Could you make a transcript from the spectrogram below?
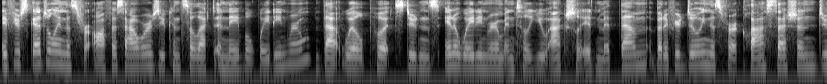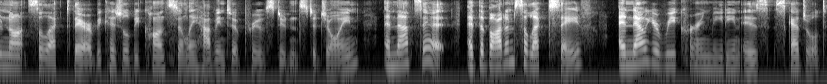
If you're scheduling this for office hours, you can select Enable Waiting Room. That will put students in a waiting room until you actually admit them. But if you're doing this for a class session, do not select there because you'll be constantly having to approve students to join. And that's it. At the bottom, select Save. And now your recurring meeting is scheduled.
